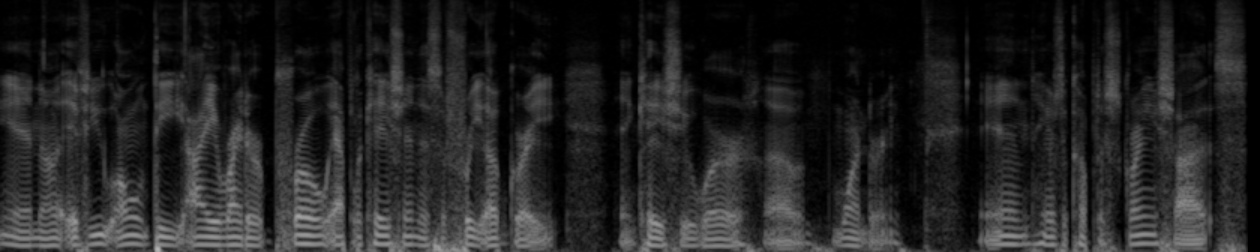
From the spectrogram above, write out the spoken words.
And uh, if you own the IA Writer Pro application, it's a free upgrade in case you were uh, wondering. And here's a couple of screenshots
